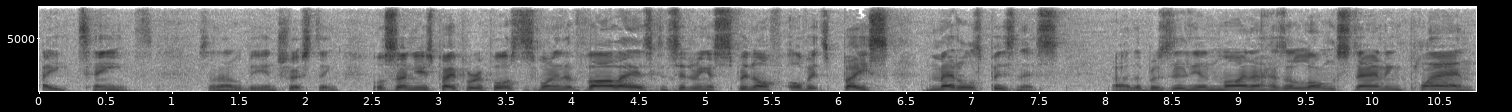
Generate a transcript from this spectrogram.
18th. So that'll be interesting. Also, newspaper reports this morning that Vale is considering a spin off of its base metals business. Uh, the Brazilian miner has a long standing plan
